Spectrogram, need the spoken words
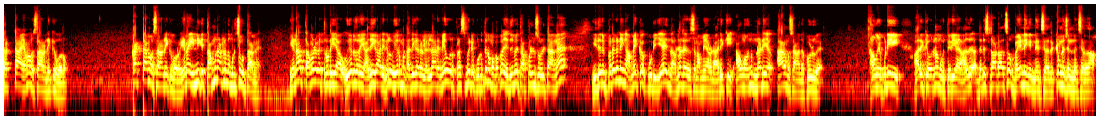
கட்டாயமாக விசாரணைக்கு வரும். கட்டாயமாக விசாரணைக்கு வரும். ஏன்னா இன்னைக்கு தமிழ்நாட்டில் இருந்து முடிச்சு விட்டாங்க. ஏன்னா தமிழகத்தினுடைய உயர்துறை அதிகாரிகள் உயர்மட்ட அதிகாரிகள் எல்லாருமே ஒரு ப்ரெஸ் மீட்டை கொடுத்து நம்ம பக்கம் எதுவுமே தப்புன்னு சொல்லிட்டாங்க. இதன் பிறகு நீங்கள் அமைக்கக்கூடிய இந்த அருணாச்சல அம்மையாரோட அறிக்கை அவங்க வந்து முன்னாடியே ஆரம்பிச்சாங்க அந்த குழுவை. அவங்க எப்படி அறிக்கை வரும்னு நமக்கு தெரியாது. அது that is not also binding nature recommendation nature தான்.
